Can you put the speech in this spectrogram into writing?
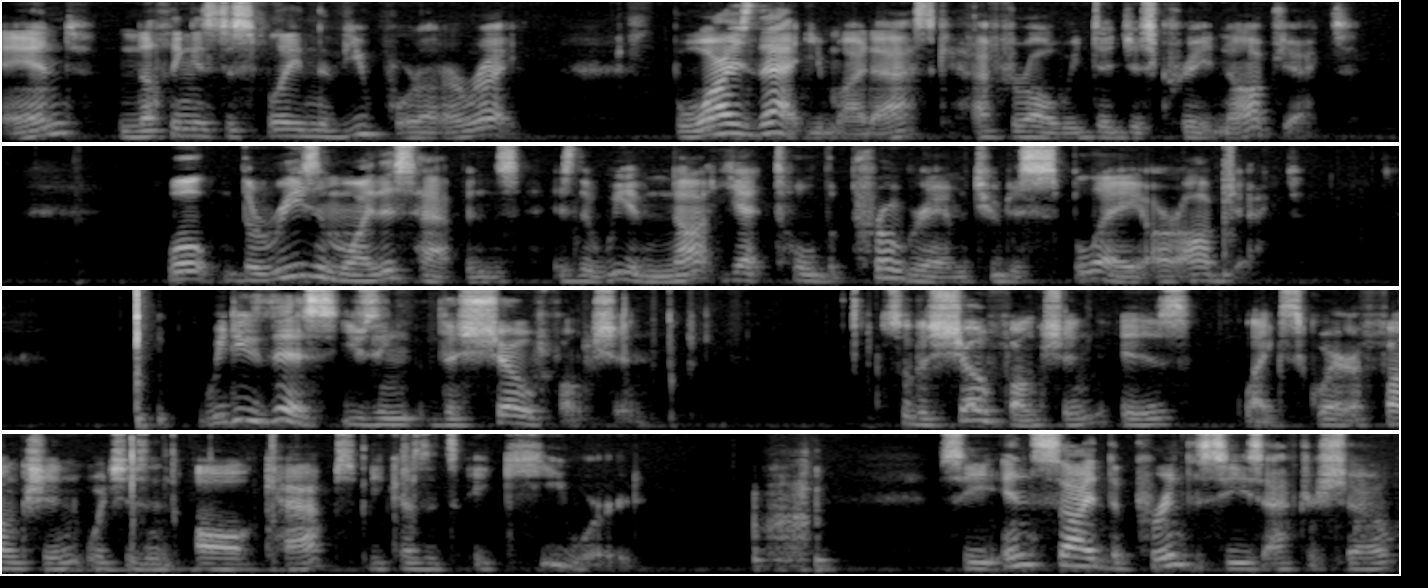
And nothing is displayed in the viewport on our right. But why is that, you might ask? After all, we did just create an object. Well, the reason why this happens is that we have not yet told the program to display our object. We do this using the show function. So the show function is like square a function, which is in all caps because it's a keyword. See, inside the parentheses after show,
